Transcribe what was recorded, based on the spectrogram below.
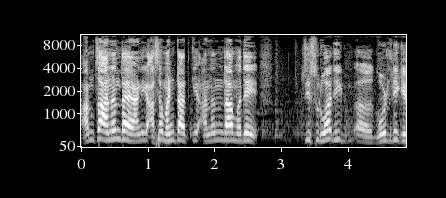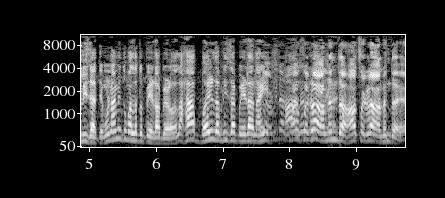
आमचा आनंद आहे आणि असं म्हणतात की आनंदामध्ये ची सुरुवात ही अं, गोडनी केली जाते. म्हणून आम्ही तुम्हाला तो पेढा मिळवला. हा बळजबरीचा पेढा नाही. हा सगळा आनंद हा सगळा आनंद आहे.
